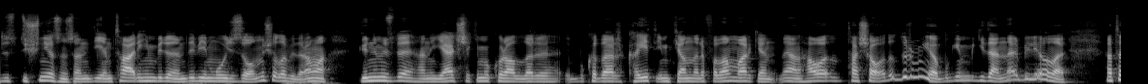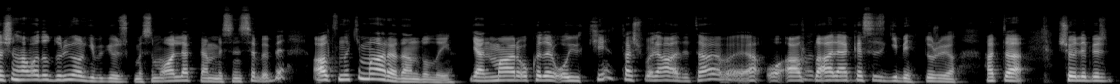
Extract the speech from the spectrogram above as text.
düşünüyorsunuz hani diyelim tarihin bir döneminde bir mucize olmuş olabilir ama günümüzde hani yer çekimi kuralları bu kadar kayıt imkanları falan varken yani hava taş havada durmuyor. Bugün gidenler biliyorlar. Ha, taşın havada duruyor gibi gözükmesi, muallak denmesinin sebebi altındaki mağaradan dolayı. Yani mağara o kadar oyuk ki taş böyle adeta e, o altla alakasız gibi duruyor. Hatta şöyle bir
